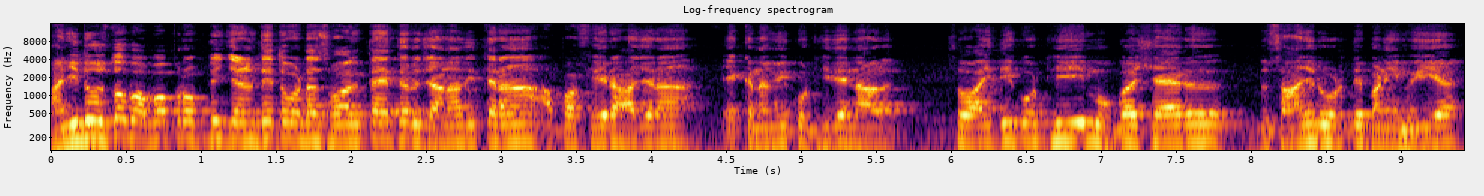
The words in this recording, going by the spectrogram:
ਹਾਂਜੀ ਦੋਸਤੋ, ਬਾਬਾ ਪ੍ਰਾਪਰਟੀ ਚੈਨਲ ਤੇ ਤੁਹਾਡਾ ਸਵਾਗਤ ਹੈ ਤੇ ਰੋਜ਼ਾਨਾ ਦੀ ਤਰ੍ਹਾਂ ਆਪਾਂ ਫੇਰ ਹਾਜ਼ਰ ਹਾਂ ਇੱਕ ਨਵੀਂ ਕੋਠੀ ਦੇ ਨਾਲ। ਸੋ ਅੱਜ ਦੀ ਕੋਠੀ ਮੋਗਾ ਸ਼ਹਿਰ ਦੁਸਾਂਝ ਰੋਡ ਤੇ ਬਣੀ ਹੋਈ ਹੈ।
